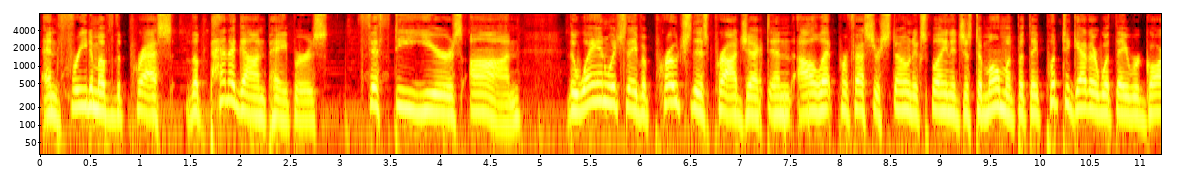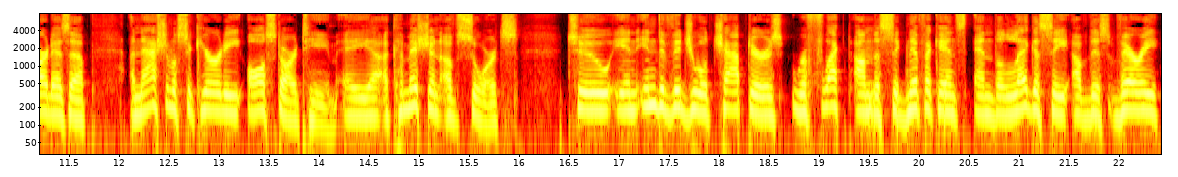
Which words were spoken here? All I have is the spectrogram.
and Freedom of the Press, the Pentagon Papers, 50 years on. The way in which they've approached this project, and I'll let Professor Stone explain in just a moment, but they put together what they regard as a, a national security all star team, a, a commission of sorts to, in individual chapters, reflect on the significance and the legacy of this very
